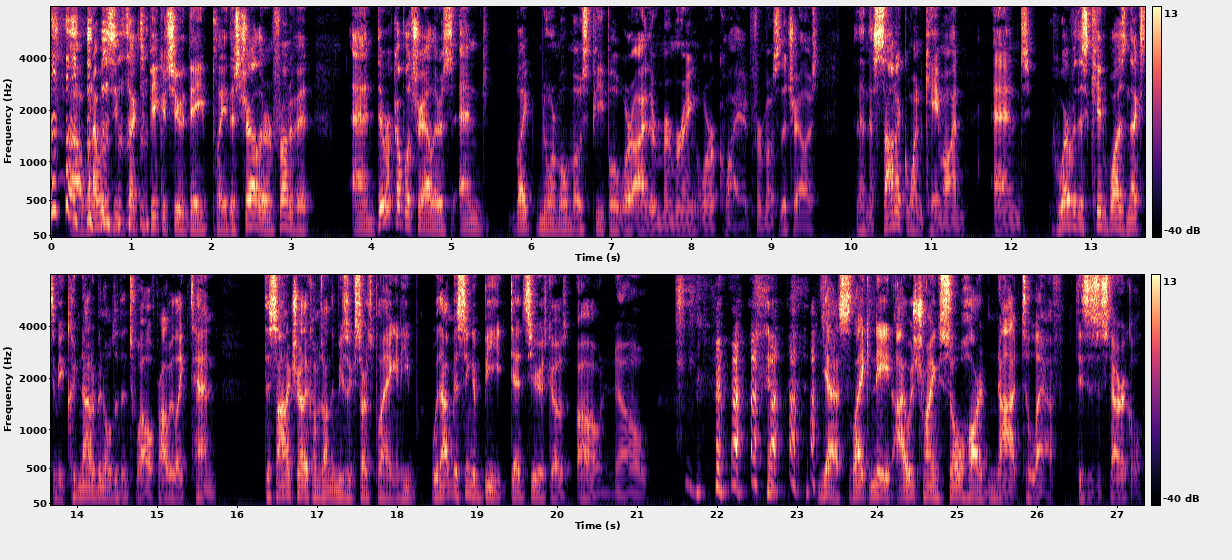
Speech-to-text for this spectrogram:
Uh, when I went to see Detective Pikachu, they played this trailer in front of it, and there were a couple of trailers, and like normal, most people were either murmuring or quiet for most of the trailers. And then the Sonic one came on, and whoever this kid was next to me could not have been older than 12, probably like 10. The Sonic trailer comes on, the music starts playing, and he, without missing a beat, dead serious goes, Oh no. yes, like Nate, I was trying so hard not to laugh. This is hysterical.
